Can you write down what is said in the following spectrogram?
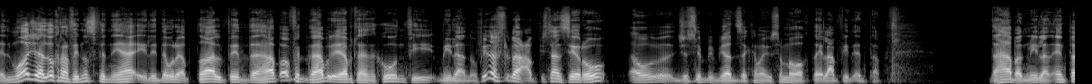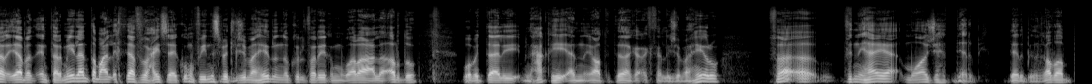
المواجهة الأخرى في نصف النهائي لدوري أبطال في الذهاب أو في الذهاب والإياب تكون في ميلانو. في نفس الملعب في سان سيرو أو جوزيبي مياتزا كما يسمى وقتها يلعب في الإنتر. ذهابا ميلان إنتر ايابا إنتر ميلان. طبعا الاختلاف الوحيد سيكون في نسبة الجماهير لأنه كل فريق مباراة على أرضه وبالتالي من حقه أن يعطي تذاكر أكثر لجماهيره. ففي النهاية مواجهة ديربي ديربي الغضب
